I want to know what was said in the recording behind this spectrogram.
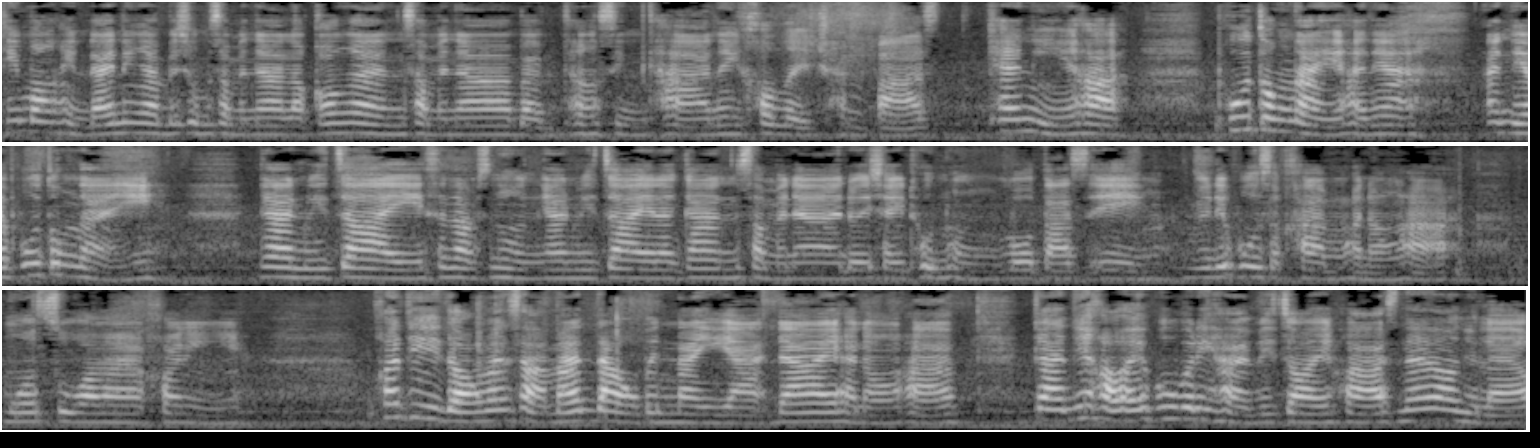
ที่มองเห็นได้ในงานประชุมสัมมนา แล้วก็งานสัมมนาแบบทางสินค้าใน college campus แค่นี้ค่ะ พูดตรงไหนคะเนี่ย อันเนี้ยพูดตรงไหน งานวิจัยสนับสนุนงานวิจัยและการสัมมนาโดยใช้ทุนของโลตัสเอง ไม่ได้พูดสักคำค่ะน้องค่ะมัวซัวมาข้อนี้ ข้อดีดอกมันสามารถเดาเป็นนัยยะได้ค่ะน้องคะการที่เขาให้ผู้บริหารไปจอยคลาสแน่นอนอยู่แล้ว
